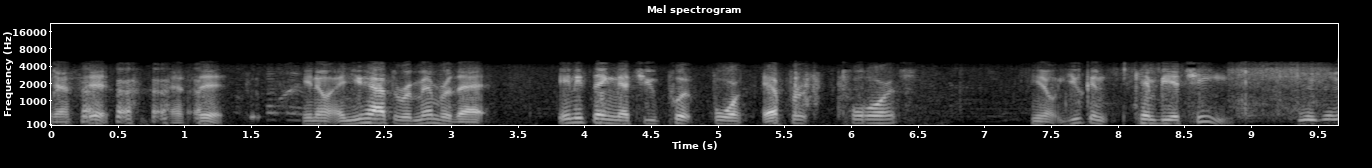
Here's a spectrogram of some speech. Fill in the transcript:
That's it. That's it. You know, and you have to remember that anything that you put forth effort towards, you know, you can can be achieved. Hmm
